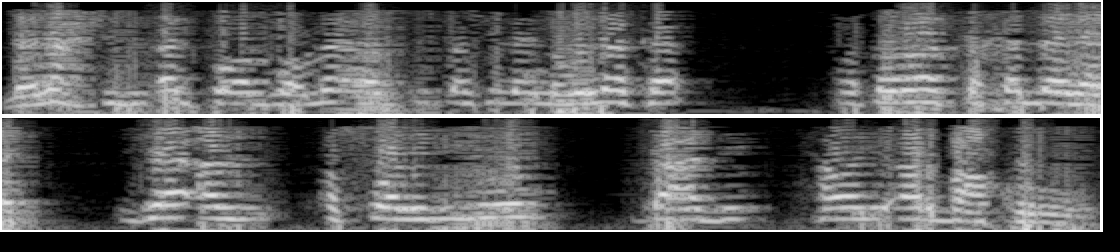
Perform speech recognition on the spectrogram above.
لا نحسب الألف وأربعمائة لأن هناك فترات تخللت. جاء الصليبيون بعد حوالي أربع قرون.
